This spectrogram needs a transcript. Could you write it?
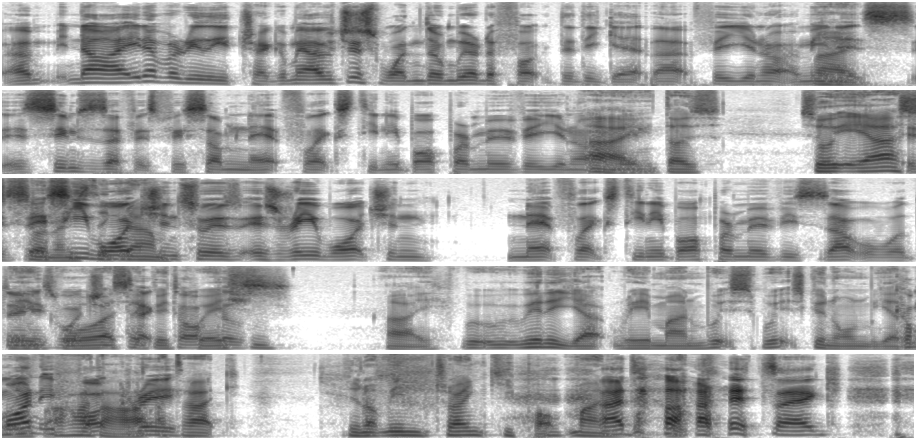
um, no, he never really triggered me. I was just wondering where the fuck did he get that for? You know what I mean? Aye. It's it seems as if it's for some Netflix teeny bopper movie. You know what Aye, I mean? it does. So he asks Is, is he watching? So is, is Ray watching Netflix teeny bopper movies? Is that what we're doing? There He's go, watching that's a good question. TikTokers. Aye, Wh- wh- where are you at, Ray, man? What's what's going on with your Come life? on I had a heart Ray. attack. You know what I mean? Try and keep up, man. I had a heart attack.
